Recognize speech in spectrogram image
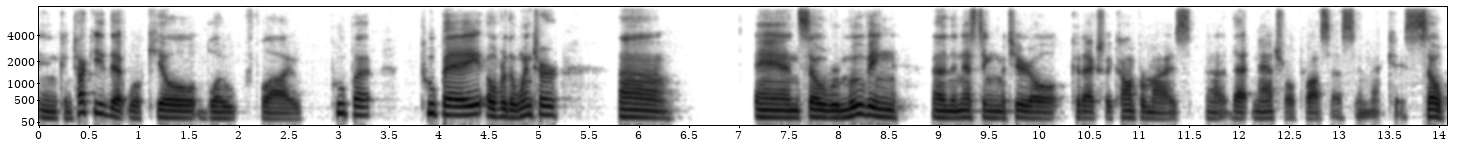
in Kentucky that will kill blowfly pupa, pupae over the winter. Uh, and so removing uh, the nesting material could actually compromise uh, that natural process in that case. So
